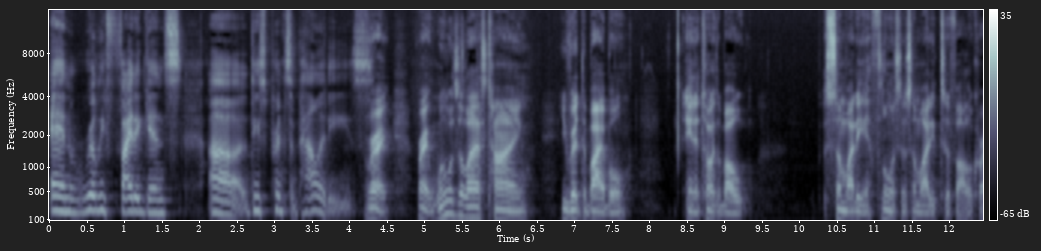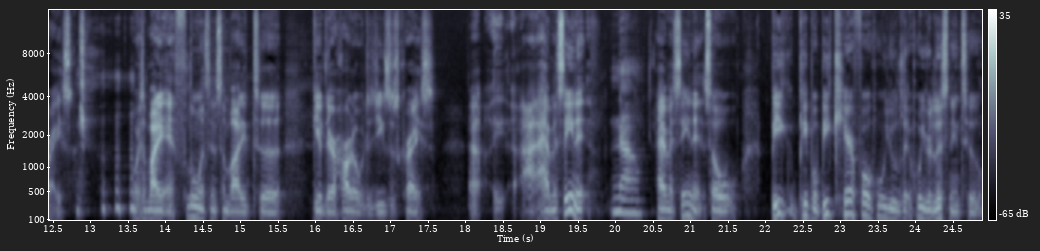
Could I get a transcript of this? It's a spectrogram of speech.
and really fight against uh, these principalities. Right, right. When was the last time you read the Bible and it talked about somebody influencing somebody to follow Christ or somebody influencing somebody to give their heart over to Jesus Christ? Uh, I haven't seen it. no I haven't seen it. So be people be careful who you li- who you're listening to.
